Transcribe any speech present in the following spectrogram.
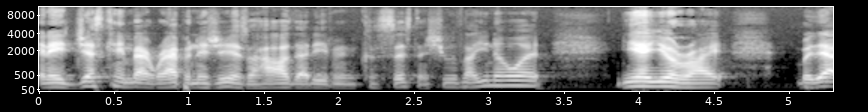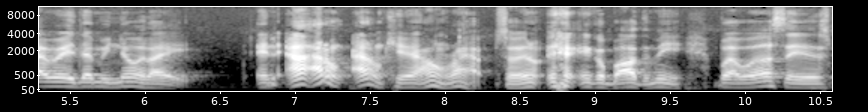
and they just came back rapping this year. So how is that even consistent? She was like, you know what? Yeah, you're right. But that way, let me know like, and I, I don't, I don't care. I don't rap, so it, don't, it ain't gonna bother me. But what I'll say is.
